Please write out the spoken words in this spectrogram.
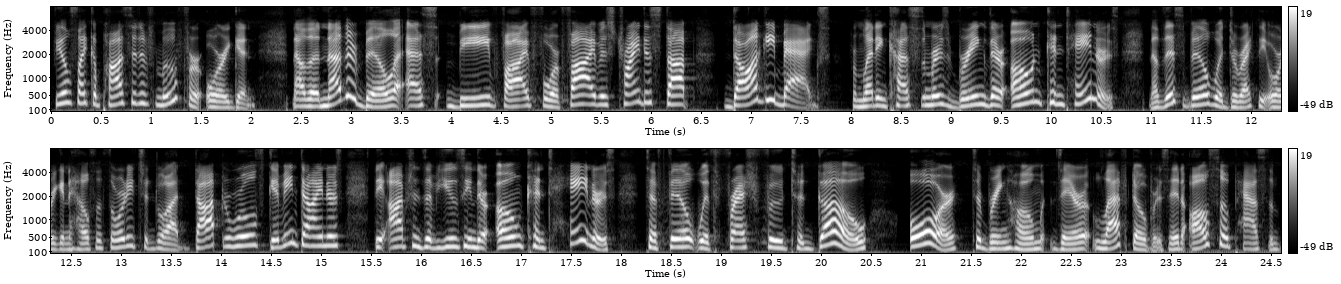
feels like a positive move for Oregon. Now, another bill, SB 545, is trying to stop doggy bags from letting customers bring their own containers. Now, this bill would direct the Oregon Health Authority to adopt rules giving diners the options of using their own containers to fill with fresh food to go or to bring home their leftovers. It also passed the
